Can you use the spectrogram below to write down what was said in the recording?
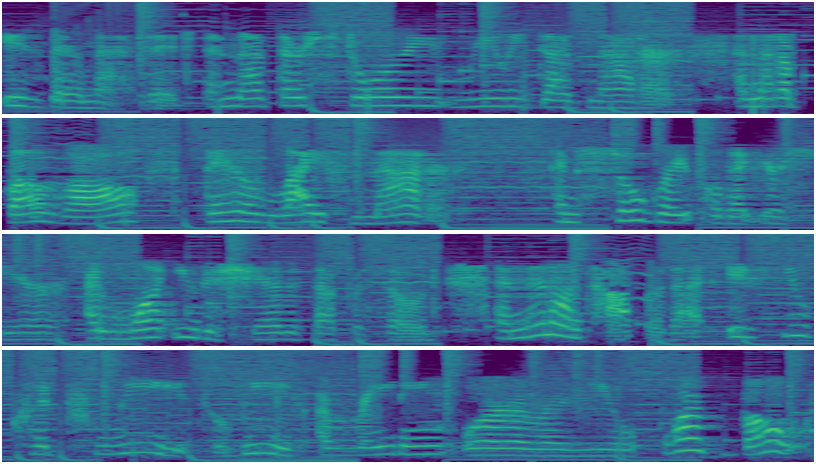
is their message and that their story really does matter and that above all, their life matters. I'm so grateful that you're here. I want you to share this episode. And then on top of that, if you could please leave a rating or a review or both.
